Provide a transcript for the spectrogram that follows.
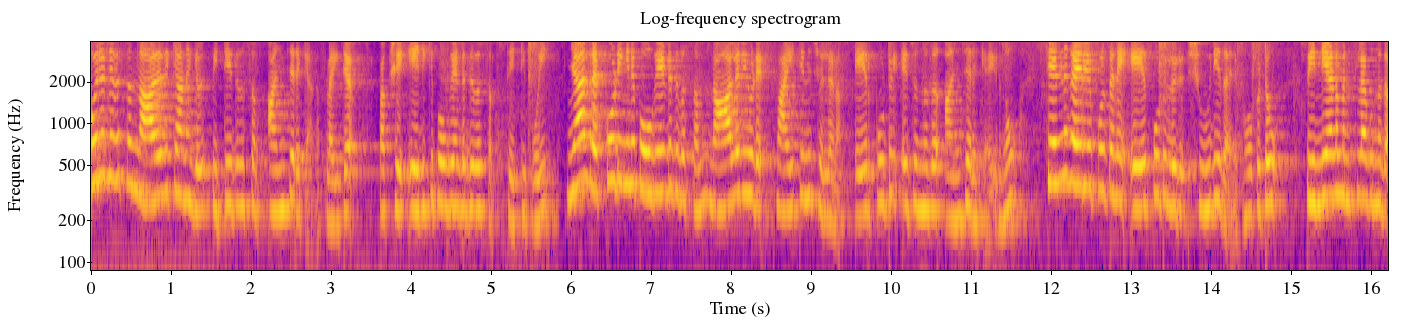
ഒരു ദിവസം നാലരയ്ക്കാണെങ്കിൽ പിറ്റേ ദിവസം അഞ്ചരയ്ക്കാണ് ഫ്ലൈറ്റ്. പക്ഷേ എനിക്ക് പോകേണ്ട ദിവസം തെറ്റിപ്പോയി. ഞാൻ റെക്കോർഡിങ്ങിന് പോകേണ്ട ദിവസം നാലരയുടെ ഫ്ലൈറ്റിന് ചെല്ലണം. എയർപോർട്ടിൽ എത്തുന്നത് അഞ്ചരയ്ക്കായിരുന്നു. ചെന്ന് കയറിയപ്പോൾ തന്നെ എയർപോർട്ടിൽ ഒരു ശൂന്യത അനുഭവപ്പെട്ടു. പിന്നെയാണ് മനസ്സിലാകുന്നത്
